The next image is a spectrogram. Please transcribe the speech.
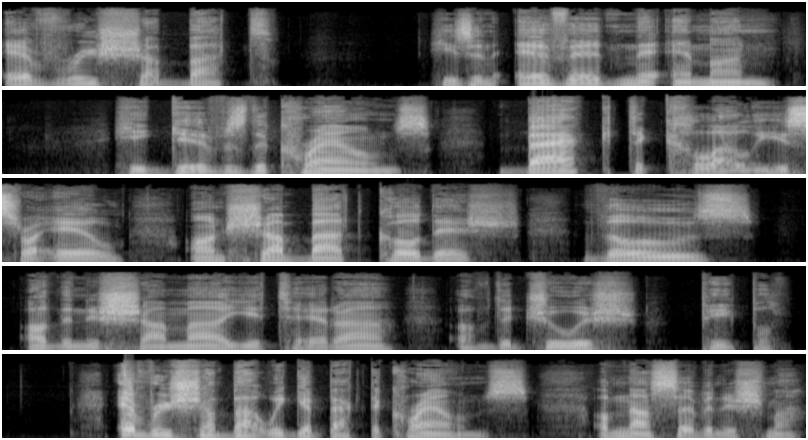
Every Shabbat, he's an Eved Ne'eman he gives the crowns back to Klal Yisrael on Shabbat Kodesh. Those are the neshama yitera of the Jewish people. Every Shabbat we get back the crowns of Nasev and Nishma.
